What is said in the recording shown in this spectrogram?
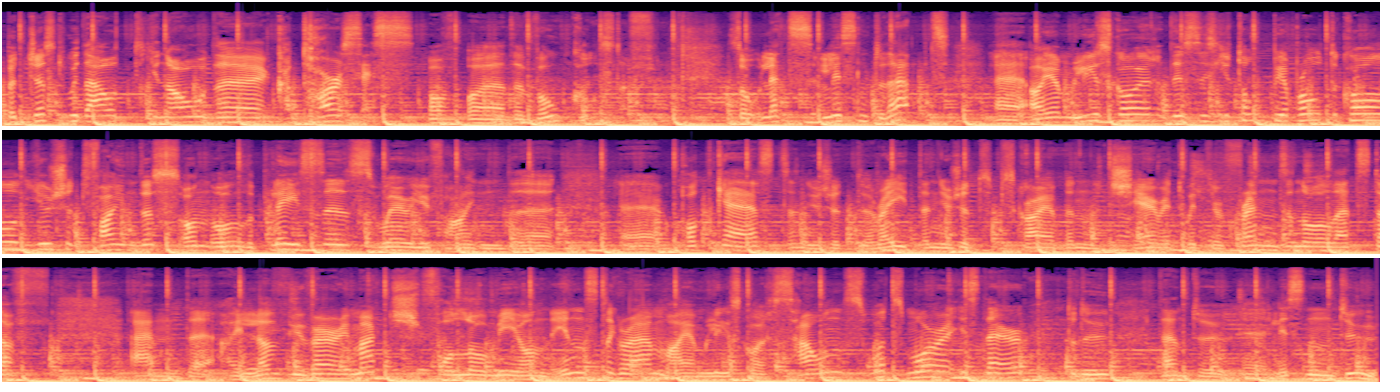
but just without you know the catharsis of uh, the vocal stuff. So let's listen to that. Uh, I am Lysgård, this is Utopia Protocol. You should find us on all the places where you find the uh, podcasts, and you should rate and you should subscribe and share it with your friends and all that stuff. And uh, I love you very much. Follow me on Instagram. I am Lysgård Sounds. What's more is there to do than to uh, listen to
